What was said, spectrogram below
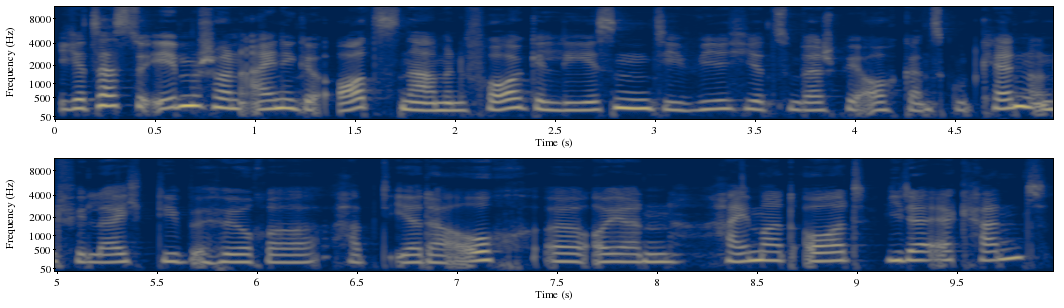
Jetzt hast du eben schon einige Ortsnamen vorgelesen, die wir hier zum Beispiel auch ganz gut kennen und vielleicht, liebe Hörer, habt ihr da auch äh, euren Heimatort wiedererkannt.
